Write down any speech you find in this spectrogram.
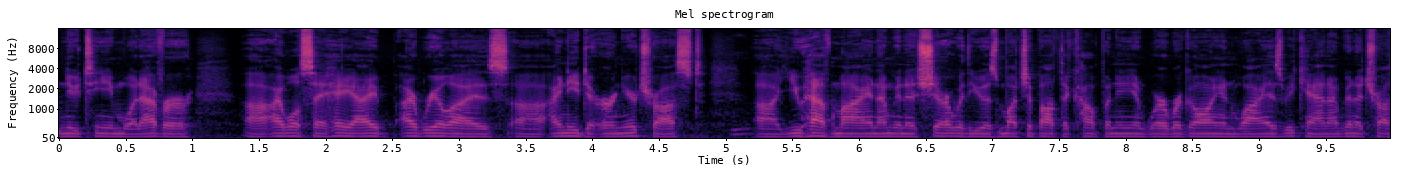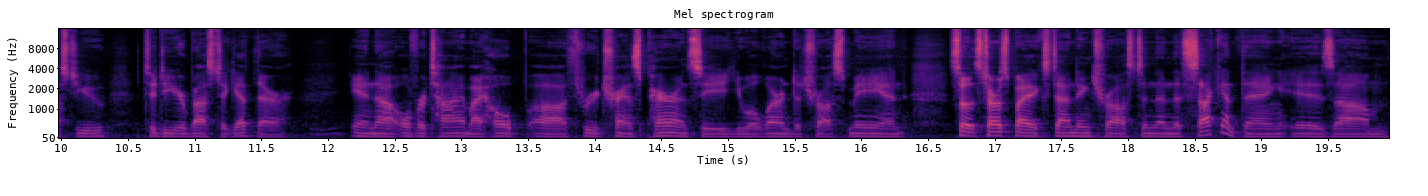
new team, whatever uh, I will say, hey, I, I realize uh, I need to earn your trust. Uh, you have mine. I'm going to share with you as much about the company and where we're going and why as we can. I'm going to trust you to do your best to get there. And uh, over time, I hope uh, through transparency, you will learn to trust me. And so it starts by extending trust. And then the second thing is um,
